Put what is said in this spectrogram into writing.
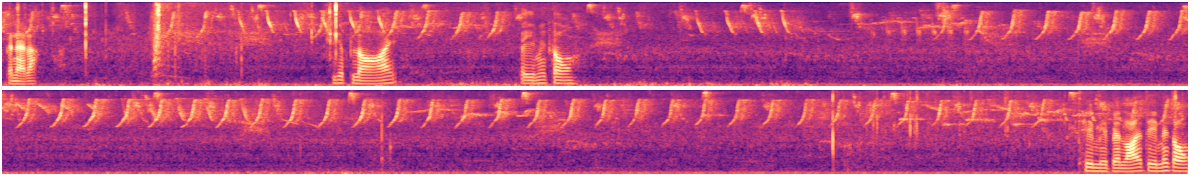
ไปไหนละ เรียบร้อย ตีไม่ตรง ทีมีเป็นร้อยตีไม่ตรง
